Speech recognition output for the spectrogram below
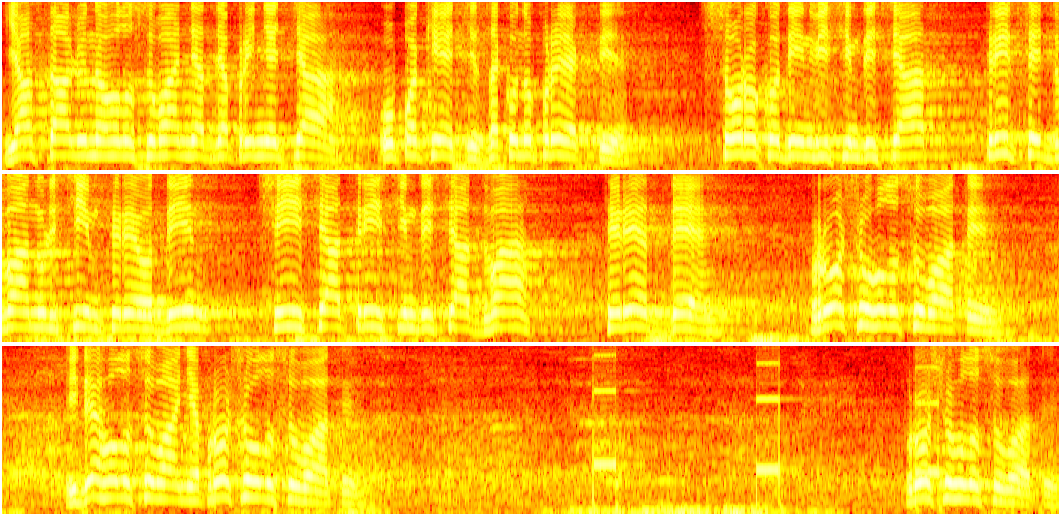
Я ставлю на голосування для прийняття у пакеті законопроекти 4180, 3207-1, 6372-Д. Прошу голосувати. Іде голосування. Прошу голосувати. Прошу голосувати.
